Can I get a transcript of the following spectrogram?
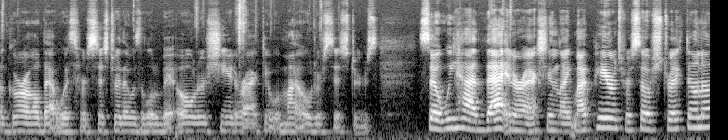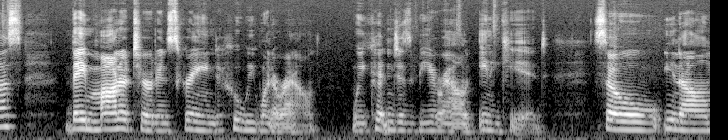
a girl that was her sister that was a little bit older. She interacted with my older sisters. So we had that interaction. Like my parents were so strict on us, they monitored and screened who we went around. We couldn't just be around any kid. So, you know,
